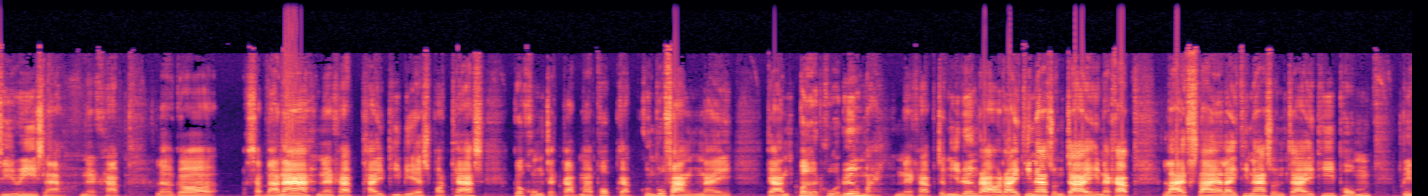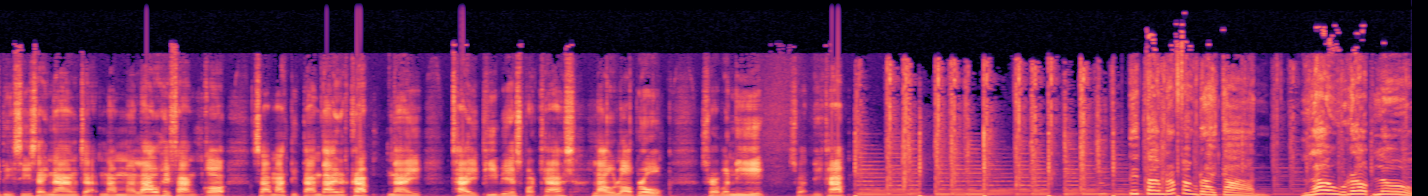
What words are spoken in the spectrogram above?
ซีรีส์แล้วนะครับ แล้วก็ สัปดาห์หน้านะครับไทย PBS Podcast ก็คงจะกลับมาพบกับคุณผู้ฟังในการเปิดหัวเรื่องใหม่นะครับจะมีเรื่องราวอะไรที่น่าสนใจนะครับไลฟ์สไตล์อะไรที่น่าสนใจที่ผมปริติศรีแสงนามจะนำมาเล่าให้ฟังก็สามารถติดตามได้นะครับในไทย PBS Podcast เล่ารอบโลกสำหรับวันนี้ สวัสดีครับ ติดตามรับฟังรายการ เล่ารอบโลก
